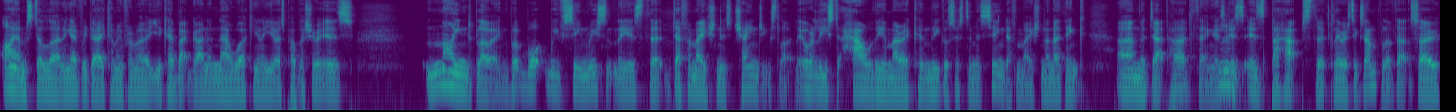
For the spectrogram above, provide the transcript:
I am still learning every day coming from a UK background and now working in a US publisher. It is mind blowing. But what we've seen recently is that defamation is changing slightly, or at least how the American legal system is seeing defamation. And I think um, the Depp Heard thing is, mm. is is perhaps the clearest example of that. So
